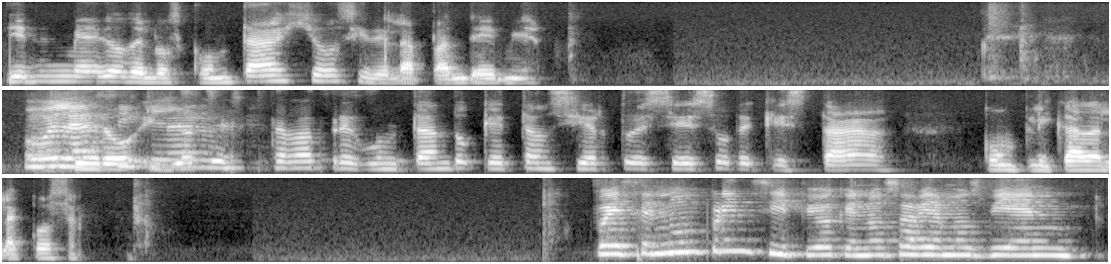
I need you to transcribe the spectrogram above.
Tienen miedo de los contagios y de la pandemia. Hola, Pero yo te estaba preguntando qué tan cierto es eso de que está complicada la cosa. Pues en un principio que no sabíamos bien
